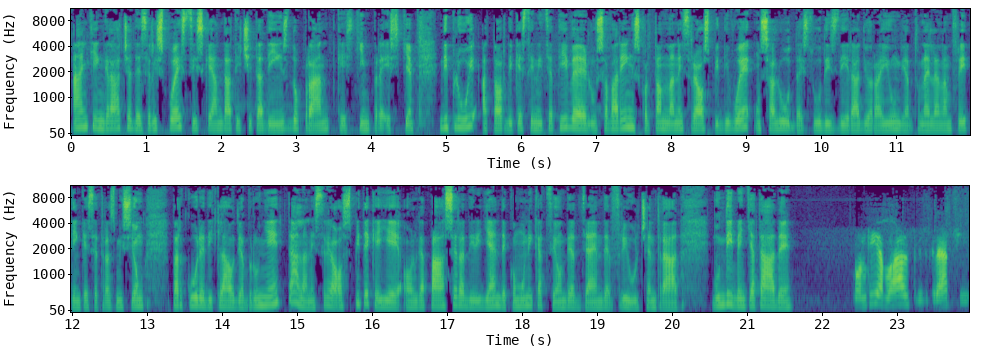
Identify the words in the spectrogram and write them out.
anche in grazia des rispuestis che andati i cittadini doprant che sti imprestie. Di plui, a tor di queste iniziative, Lu Savarin, ascoltando la nostra ospite di UE, un saluto dai studi di Radio Rai 1 di Antonella Lanfriti in questa trasmissione per cure di Claudia Brugnetta, la nostra ospite che è Olga Passera, dirigente comunicazione di aziende Friul Central. Buondì, bentiatade. Buondì a voi, grazie.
